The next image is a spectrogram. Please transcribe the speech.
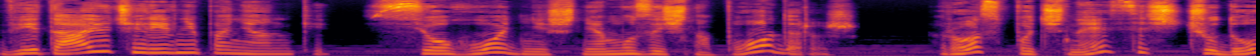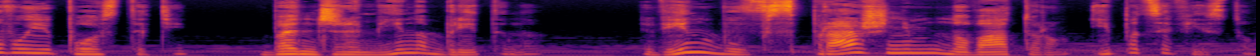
Вітаю, чарівні панянки! Сьогоднішня музична подорож розпочнеться з чудової постаті Бенджаміна Брітена. Він був справжнім новатором і пацифістом.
